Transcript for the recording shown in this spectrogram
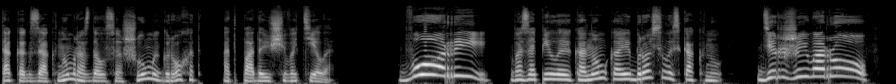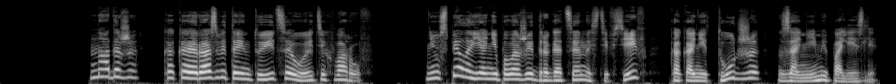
так как за окном раздался шум и грохот от падающего тела. «Воры!» — возопила экономка и бросилась к окну. «Держи воров!» Надо же, какая развитая интуиция у этих воров. Не успела я не положить драгоценности в сейф, как они тут же за ними полезли.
